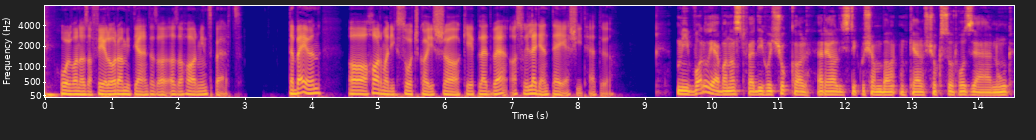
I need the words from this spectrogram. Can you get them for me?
hol van az a fél óra, mit jelent az a, az a 30 perc. De bejön a harmadik szócska is a képletbe, az, hogy legyen teljesíthető mi valójában azt fedi, hogy sokkal realisztikusabban kell sokszor hozzáállnunk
